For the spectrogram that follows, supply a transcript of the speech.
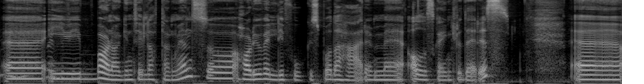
Mm, eh, I barnehagen til datteren min så har de jo veldig fokus på det her med alle skal inkluderes. Eh,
